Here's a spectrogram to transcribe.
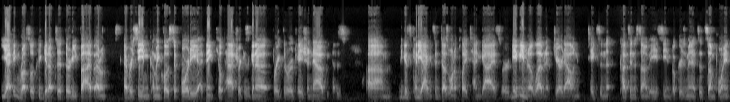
Yeah, I think Russell could get up to 35. I don't ever see him coming close to 40. I think Kilpatrick is going to break the rotation now because um, because Kenny Atkinson does want to play 10 guys or maybe even 11 if Jarrett Allen takes in, cuts into some of Acy and Booker's minutes at some point.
